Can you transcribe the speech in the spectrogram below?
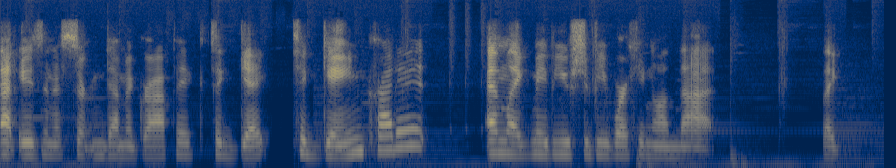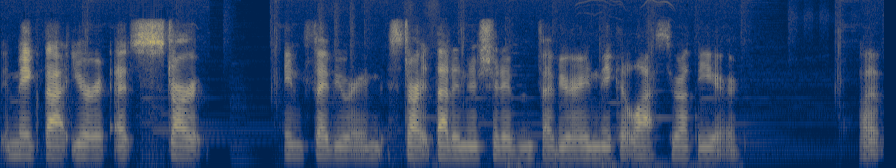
that is in a certain demographic to get to gain credit, and like maybe you should be working on that, like make that your at start in February, start that initiative in February and make it last throughout the year. But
